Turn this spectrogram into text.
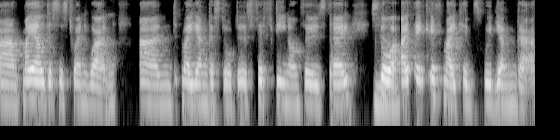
uh, um, my eldest is 21, and my youngest daughter is 15 on Thursday. So yeah. I think if my kids were younger,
